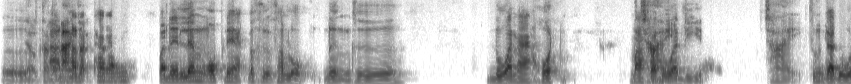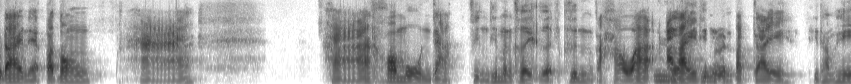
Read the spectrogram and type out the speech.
เออเออเดี๋ยวทำอะบ้านถ้าก่อนถ้างั้นประเด็นเรื่องงบเนี่ยก็คือสรุปหนึ่งคือดูอนาคตมากกว่าใช่ดูอดีต ใช่ ซึ่งจะดูได้เนี่ยก็ต้องหา หาข้อมูลจากสิ่งที่มันเคยเกิดขึ้นกับเขาว่าอืมอะไรที่มันเป็นปัจจัยที่ทำให้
